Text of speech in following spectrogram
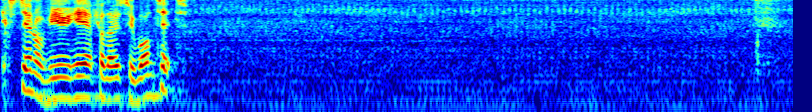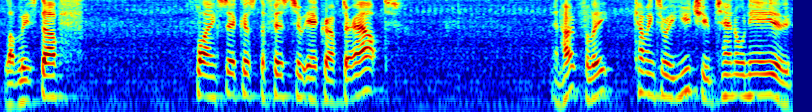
External view here for those who want it. Lovely stuff. Flying Circus, the first two aircraft are out. And hopefully coming to a YouTube channel near you.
